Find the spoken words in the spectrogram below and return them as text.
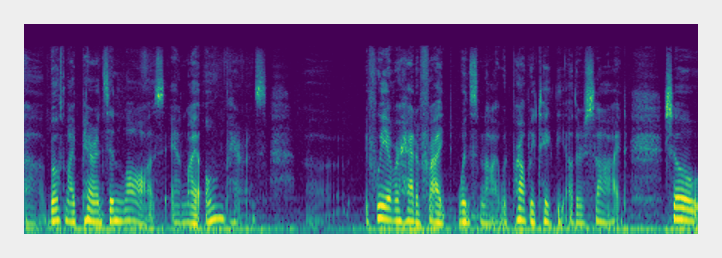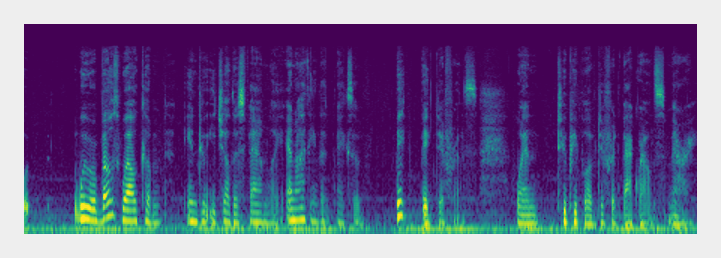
uh, both my parents-in-laws and my own parents. If we ever had a fight, Winston and I would probably take the other side. So we were both welcomed into each other's family, and I think that makes a big, big difference when two people of different backgrounds marry.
